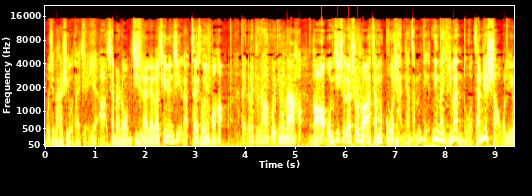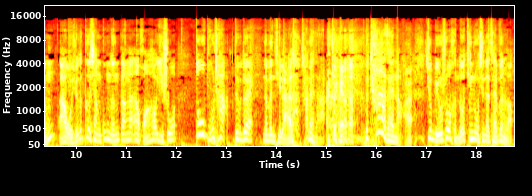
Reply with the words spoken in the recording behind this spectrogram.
我觉得还是有待检验啊。下边呢，我们继续来聊聊千元机，来再次欢迎黄浩。哎，两位主持人好，各位听众大家好。好，我们继续来说说啊，咱们国产，你看咱们。那那卖一万多，咱这少个零啊！我觉得各项功能，刚刚按黄浩一说都不差，对不对？那问题来了，差在哪儿？对，那差在哪儿？就比如说，很多听众现在在问了，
